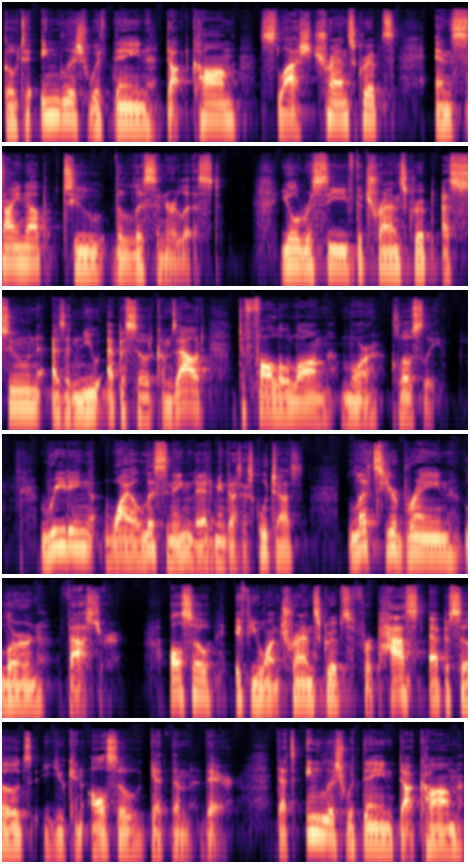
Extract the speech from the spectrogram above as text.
go to englishwithdane.com slash transcripts and sign up to the listener list. You'll receive the transcript as soon as a new episode comes out to follow along more closely. Reading while listening, leer mientras escuchas, lets your brain learn faster. Also, if you want transcripts for past episodes, you can also get them there. That's englishwithdane.com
